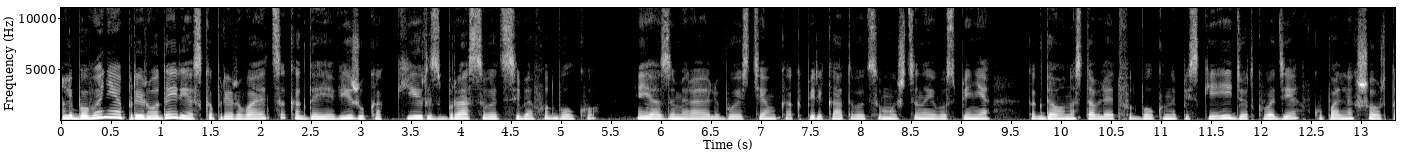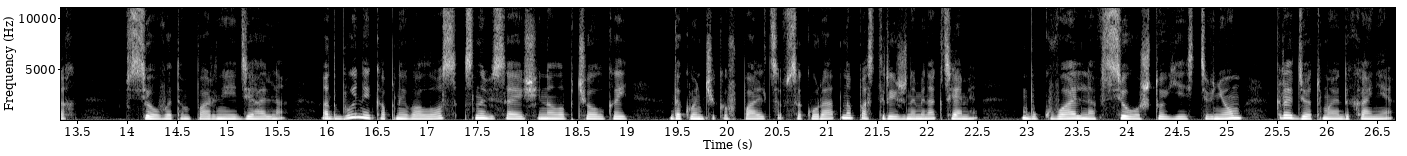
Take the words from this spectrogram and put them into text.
Любование природой резко прерывается, когда я вижу, как Кир сбрасывает с себя футболку. Я замираю, любуясь тем, как перекатываются мышцы на его спине, когда он оставляет футболку на песке и идет к воде в купальных шортах. Все в этом парне идеально. От буйной копны волос с нависающей на лоб челкой до кончиков пальцев с аккуратно постриженными ногтями. Буквально все, что есть в нем, крадет мое дыхание.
